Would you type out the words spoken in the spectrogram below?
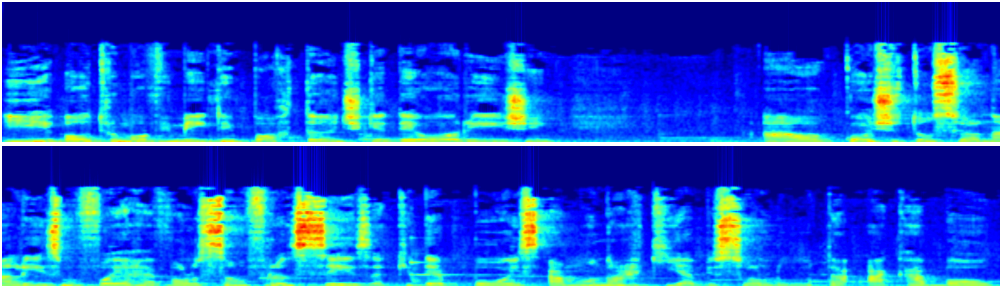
E outro movimento importante que deu origem ao constitucionalismo foi a Revolução Francesa, que depois a monarquia absoluta acabou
